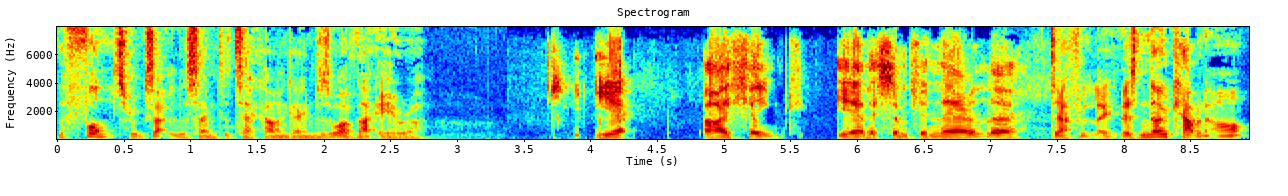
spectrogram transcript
the fonts were exactly the same to Tehkan games as well, of that era. yep. I think yeah, there's something there, isn't there? Definitely. There's no cabinet art.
